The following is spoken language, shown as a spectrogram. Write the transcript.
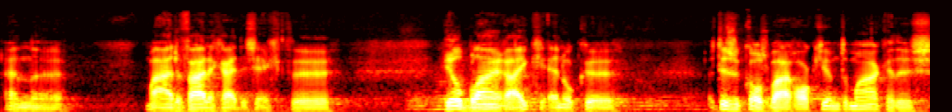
En, maar de veiligheid is echt heel belangrijk. En ook het is een kostbaar hokje om te maken, dus,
